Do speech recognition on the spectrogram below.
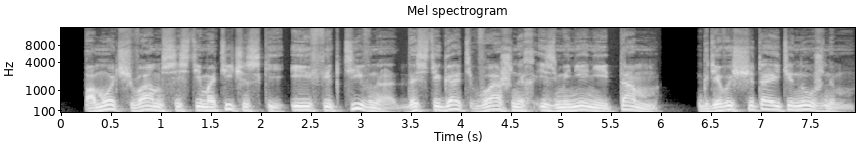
– помочь вам систематически и эффективно достигать важных изменений там, где вы считаете нужным,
